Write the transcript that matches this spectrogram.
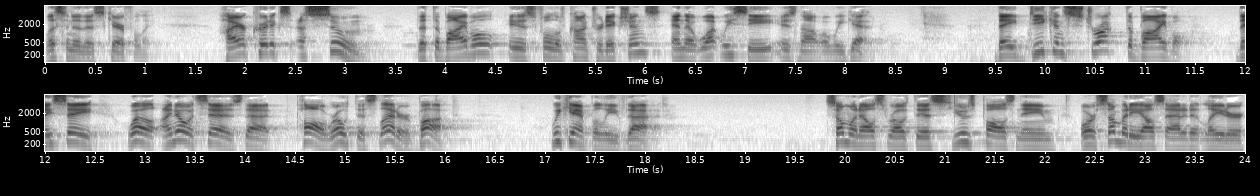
listen to this carefully, higher critics assume that the Bible is full of contradictions and that what we see is not what we get. They deconstruct the Bible. They say, well, I know it says that Paul wrote this letter, but we can't believe that. Someone else wrote this, used Paul's name, or somebody else added it later,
